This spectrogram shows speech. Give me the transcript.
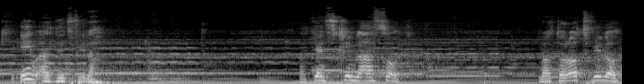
כי אם עד לתפילה. על כן צריכים לעשות מהתורות תפילות.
